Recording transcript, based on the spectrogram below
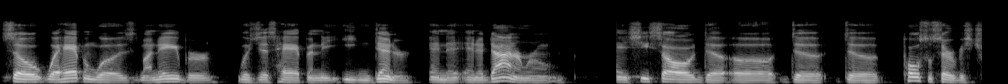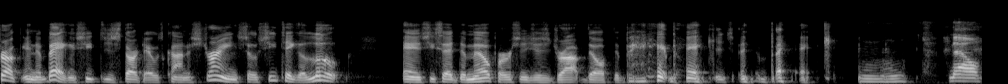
So what happened was my neighbor was just happening eating dinner in the in a dining room, and she saw the uh the the postal service truck in the back, and she just thought that was kind of strange. So she take a look, and she said the mail person just dropped off the package in the back. hmm Now,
